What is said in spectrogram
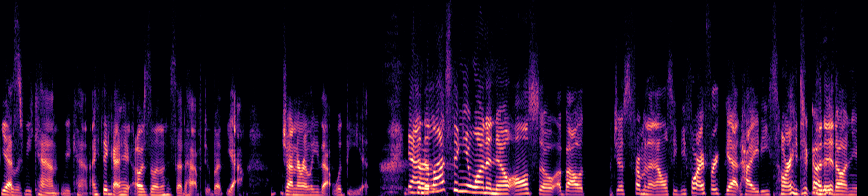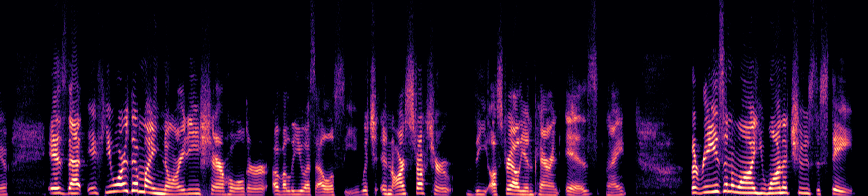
Yes, we can. We can. I think I, I was the one who said have to, but yeah, generally that would be it. Yeah, and the last thing you want to know also about just from an LLC before I forget, Heidi, sorry to cut it on you, is that if you are the minority shareholder of a US LLC, which in our structure, the Australian parent is, right? The reason why you want to choose the state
